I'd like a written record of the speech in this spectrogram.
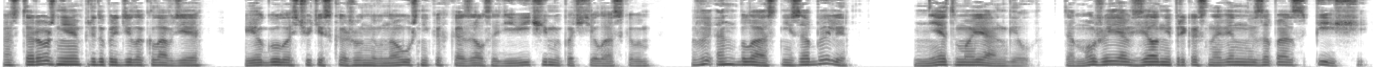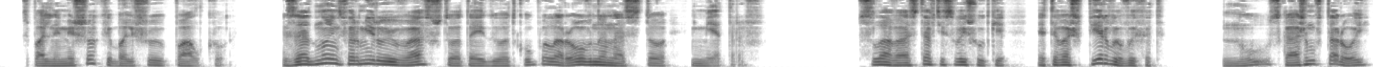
«Осторожнее», — предупредила Клавдия, ее голос, чуть искаженный в наушниках, казался девичьим и почти ласковым. «Вы анбласт не забыли?» «Нет, мой ангел. К тому же я взял неприкосновенный запас пищи, спальный мешок и большую палку. Заодно информирую вас, что отойду от купола ровно на сто метров». «Слава, оставьте свои шутки. Это ваш первый выход?» «Ну, скажем, второй.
